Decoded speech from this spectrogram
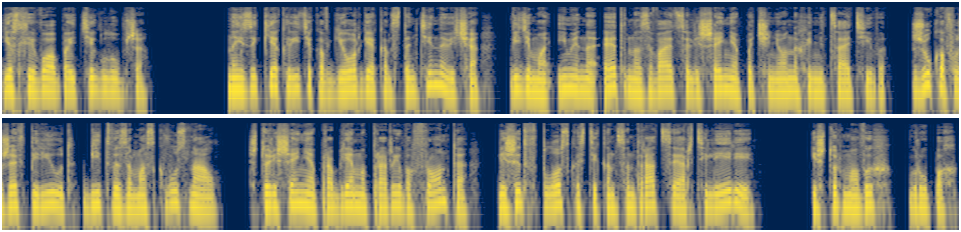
если его обойти глубже. На языке критиков Георгия Константиновича, видимо, именно это называется лишение подчиненных инициативы. Жуков уже в период битвы за Москву знал, что решение проблемы прорыва фронта лежит в плоскости концентрации артиллерии и штурмовых группах.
